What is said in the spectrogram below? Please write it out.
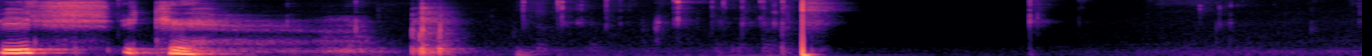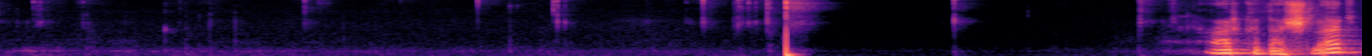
Bir, iki. Arkadaşlar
